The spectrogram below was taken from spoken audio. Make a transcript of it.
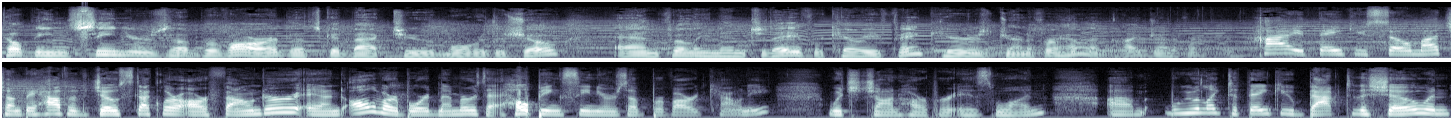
Helping Seniors of Brevard. Let's get back to more of the show. And filling in today for Kerry Fink, here's Jennifer Helin. Hi, Jennifer. Hi, thank you so much. On behalf of Joe Steckler, our founder, and all of our board members at Helping Seniors of Brevard County, which John Harper is one, um, we would like to thank you back to the show. And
